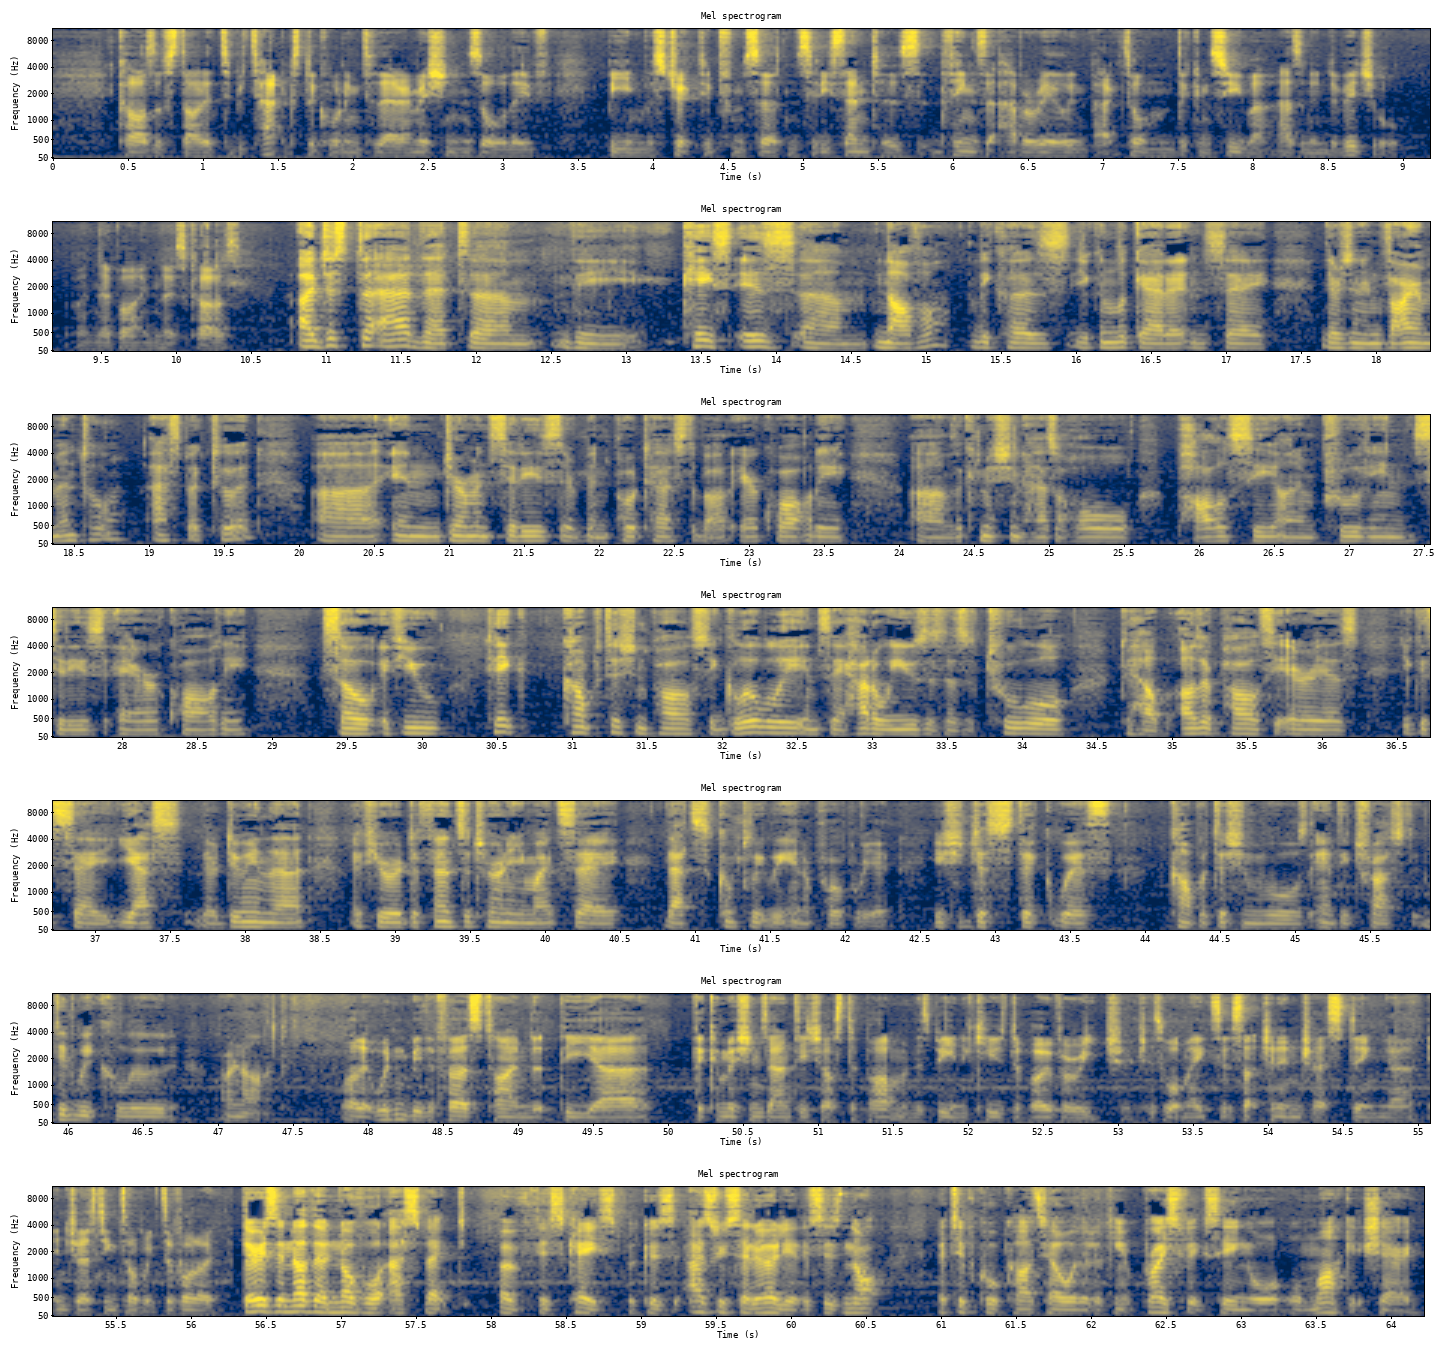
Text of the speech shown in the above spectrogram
cars have started to be taxed according to their emissions, or they've been restricted from certain city centres, things that have a real impact on the consumer as an individual when they're buying those cars. Uh, just to add that um, the case is um, novel because you can look at it and say there's an environmental aspect to it. Uh, in German cities, there have been protests about air quality. Um, the Commission has a whole policy on improving cities' air quality. So if you take competition policy globally and say, how do we use this as a tool to help other policy areas, you could say, yes, they're doing that. If you're a defense attorney, you might say, that's completely inappropriate. You should just stick with competition rules, antitrust. Did we collude or not? Well, it wouldn't be the first time that the uh, the Commission's antitrust department has been accused of overreach, which is what makes it such an interesting uh, interesting topic to follow. There is another novel aspect of this case because, as we said earlier, this is not a typical cartel where they're looking at price fixing or, or market sharing.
